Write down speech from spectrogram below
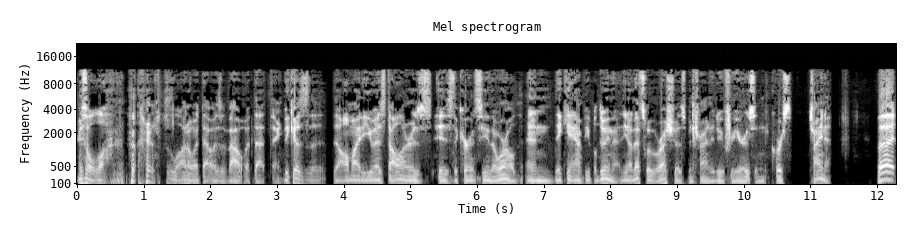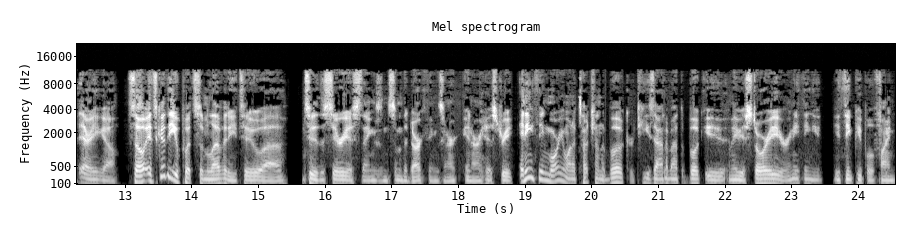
There's a lot. there's a lot of what that was about with that thing because the the almighty U.S. dollar is is the currency of the world, and they can't have people doing that. You know that's what Russia has been trying to do for years, and of course China. But there you go. So it's good that you put some levity to uh, to the serious things and some of the dark things in our in our history. Anything more you want to touch on the book or tease out about the book? You maybe a story or anything you you think people find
